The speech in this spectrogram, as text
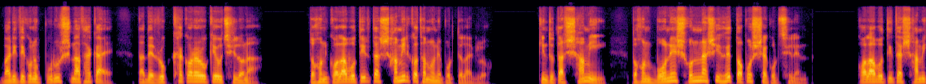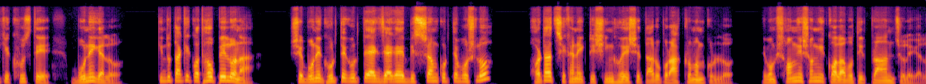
বাড়িতে কোনো পুরুষ না থাকায় তাদের রক্ষা করারও কেউ ছিল না। তখন কলাবতীর তার স্বামীর কথা মনে পড়তে লাগল। কিন্তু তার স্বামী তখন বনে সন্ন্যাসী হয়ে তপস্যা করছিলেন। কলাবতী তার স্বামীকে খুঁজতে বনে গেল, কিন্তু তাকে কোথাও পেল না। সে বনে ঘুরতে ঘুরতে এক জায়গায় বিশ্রাম করতে বসল। হঠাৎ সেখানে একটি সিংহ এসে তার উপর আক্রমণ করল এবং সঙ্গে সঙ্গে কলাবতীর প্রাণ চলে গেল।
